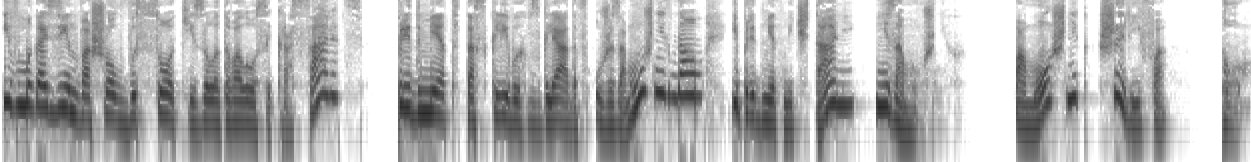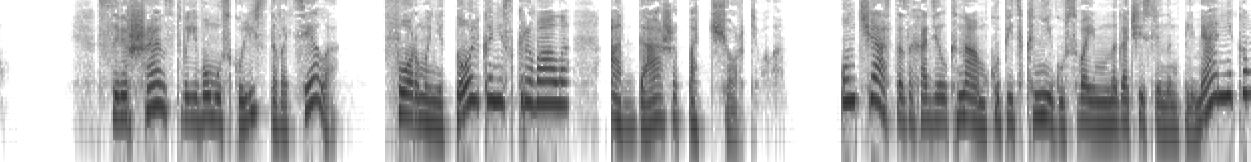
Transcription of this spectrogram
и в магазин вошел высокий золотоволосый красавец, предмет тоскливых взглядов уже замужних дам и предмет мечтаний незамужних. Помощник шерифа Том. Совершенство его мускулистого тела форма не только не скрывала, а даже подчеркивала. Он часто заходил к нам купить книгу своим многочисленным племянникам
